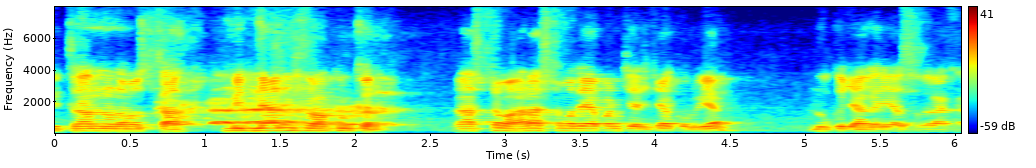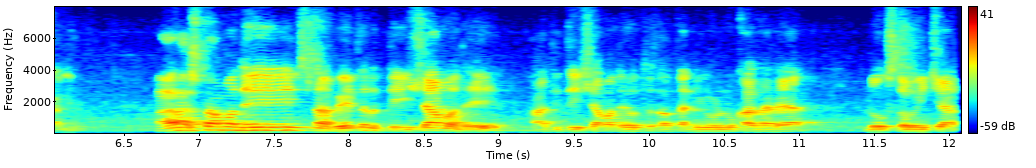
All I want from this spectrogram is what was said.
मित्रांनो नमस्कार. मी ज्ञानेश वाकुळकर राष्ट्र महाराष्ट्रामध्ये आपण चर्चा करूया. लोकजागर या सदराखाली. महाराष्ट्रामध्येच नव्हे तर देशामध्ये आधी देशामध्ये होतच आता निवडणुका झाल्या लोकसभेच्या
